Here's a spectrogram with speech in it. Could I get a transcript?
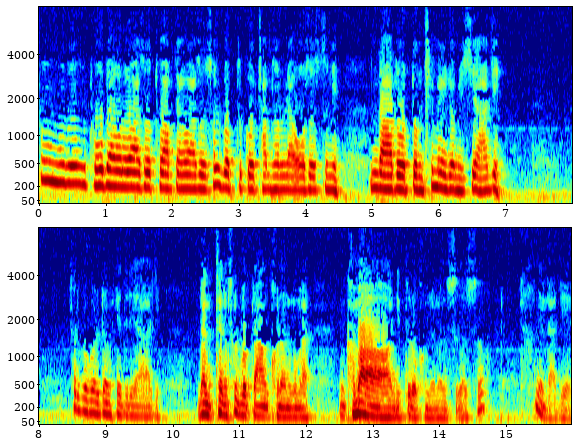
도백으로 와서 도학자가 와서 설법 듣고 참선을 하고 오셨으니 나도 좀 치명이 좀 있어야 하지. 설법을 좀 해드려야 하지. 맹탱 설법도 않고는 그만 가만히 있도록 하면은 쓰겠어? 큰일 나지.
